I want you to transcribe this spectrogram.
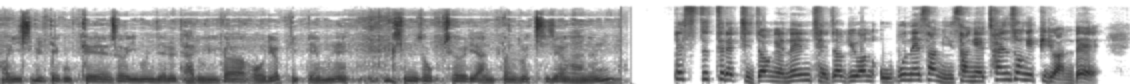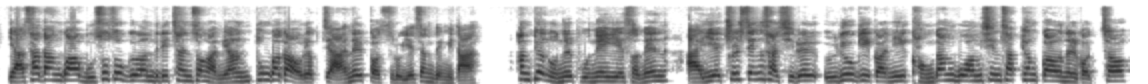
어, 21대 국회에서 이 문제를 다루기가 어렵기 때문에 신속 처리 안건으로 지정하는 패스트트랙 지정에는 제적의원 5분의 3 이상의 찬성이 필요한데 야사당과 무소속 의원들이 찬성하면 통과가 어렵지 않을 것으로 예상됩니다. 한편 오늘 본회의에서는 아이의 출생 사실을 의료기관이 건강보험심사평가원을 거쳐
